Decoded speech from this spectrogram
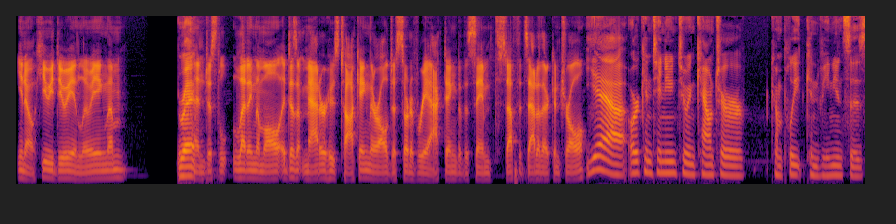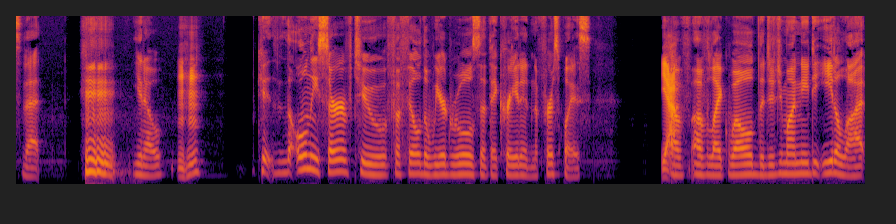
you know Huey, Dewey, and Louieing them Right. and just letting them all. It doesn't matter who's talking; they're all just sort of reacting to the same stuff that's out of their control. Yeah, or continuing to encounter complete conveniences that yeah. you know Mm-hmm. the only serve to fulfill the weird rules that they created in the first place. Yeah. Of of like, well, the Digimon need to eat a lot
